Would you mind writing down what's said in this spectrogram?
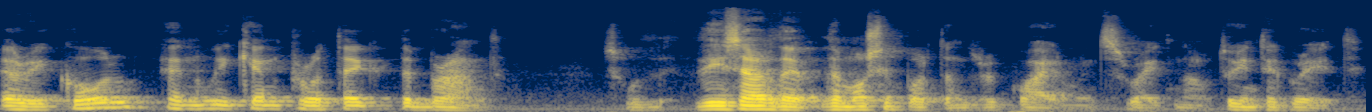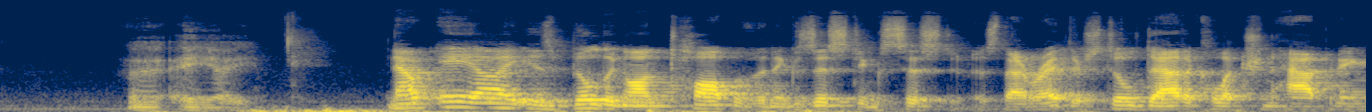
a recall and we can protect the brand. So th- these are the, the most important requirements right now to integrate uh, AI. Now, AI is building on top of an existing system, is that right? There's still data collection happening.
